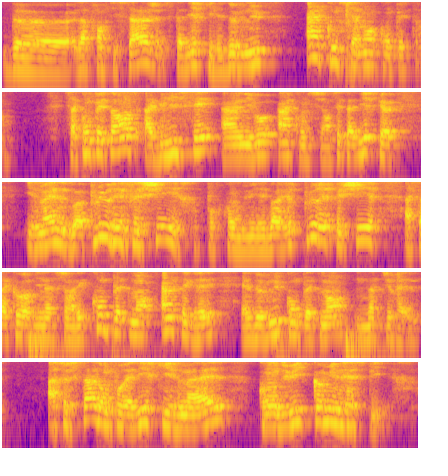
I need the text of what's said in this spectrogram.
de l'apprentissage, c'est-à-dire qu'il est devenu inconsciemment compétent. Sa compétence a glissé à un niveau inconscient, c'est-à-dire que Ismaël ne doit plus réfléchir pour conduire, il ne doit plus réfléchir à sa coordination, elle est complètement intégrée, elle est devenue complètement naturelle. À ce stade, on pourrait dire qu'Ismaël conduit comme il respire.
